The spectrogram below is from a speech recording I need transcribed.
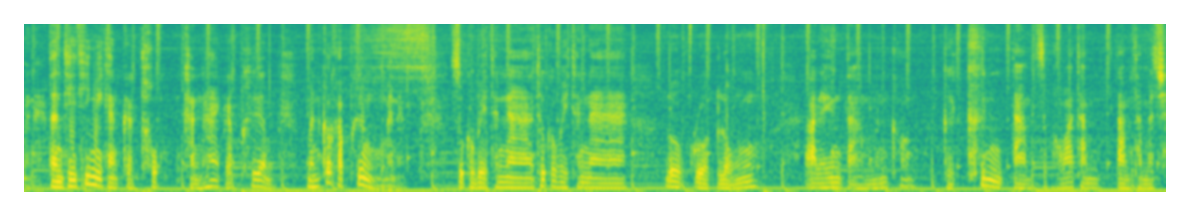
มันนะทันทีที่มีการกระทบ ขันห้ากระเพื่อม มันก็กระเพื่อมของมันสุขเวทนา ทุกเวทนา โลภโกรธหลง อะไรต่างๆ มันก็เกิดขึ้นตามสภาวะธรรมตามธรรมช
